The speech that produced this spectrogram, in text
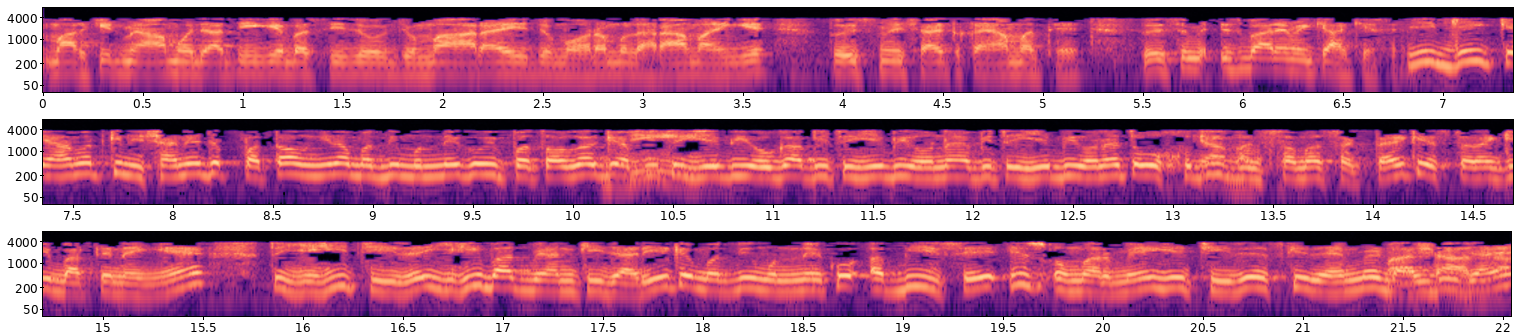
مارکیٹ میں عام ہو جاتی ہیں کہ بس یہ جو جمعہ آ رہا ہے یہ جو محرم الحرام آئیں گے تو اس میں شاید قیامت ہے۔ تو اس میں اس بارے میں کیا کہتے ہیں؟ یہی قیامت کی نشانیاں جب پتا ہوں گی نا مدنی منع کو بھی پتا ہوگا کہ ابھی تو جی۔ یہ بھی ہوگا ابھی تو یہ بھی ہونا ہے ابھی تو یہ بھی ہونا ہے تو وہ خود ہی سمجھ سکتا ہے کہ اس طرح کی باتیں نہیں ہیں۔ تو یہی چیز ہے یہی بات بیان کی جا رہی ہے کہ مدنی منع کو ابھی سے اس عمر میں یہ چیزیں اس کے ذہن میں ڈال دی جائیں۔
